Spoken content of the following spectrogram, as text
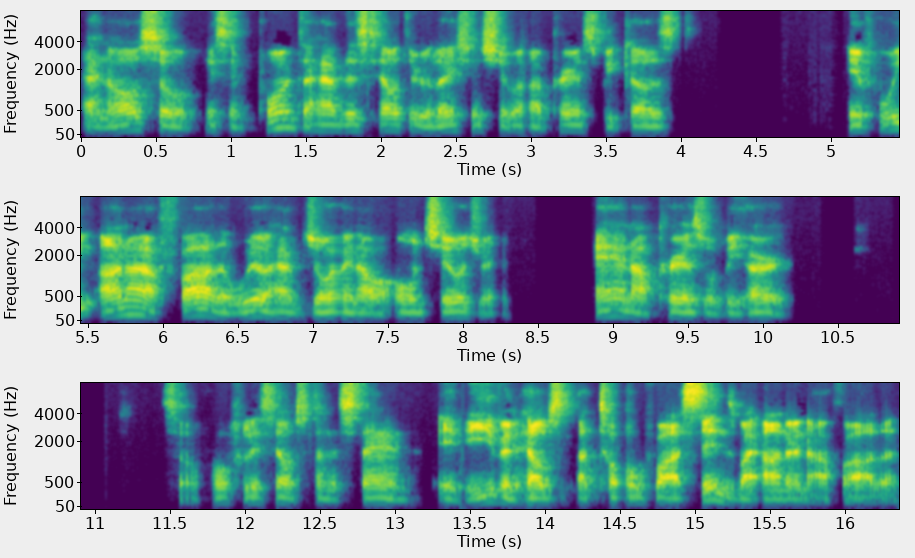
And also, it's important to have this healthy relationship with our parents because if we honor our father, we'll have joy in our own children and our prayers will be heard. So hopefully this helps understand. It even helps atone for our sins by honoring our father.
